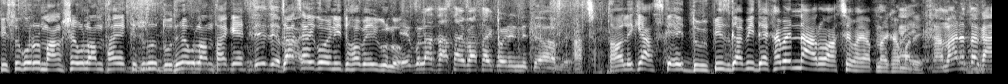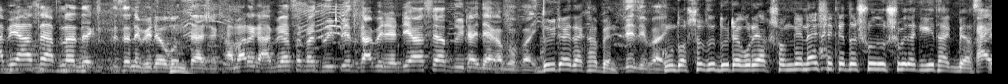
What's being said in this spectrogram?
কিছু গরুর মাংসে উলান থাকে কিছু গরুর দুধে উলান থাকে। যাচাই করে নিতে হবে এইগুলো এগুলা যাচাই বাছাই করে নিতে হবে। আচ্ছা তাহলে কি আজকে এই দুই পিস গাভি দেখাবেন না আরও আছে ভাই আপনার খামারে? খামারে তো গাভী আছে আপনারা দেখতেছেন ভিডিও করতে আসে। খামারে গাভী আছে ভাই দুই পিস গাভী রেডি আছে আর দুইটাই দেখাবো ভাই। দুইটাই দেখাবেন? জি জি ভাই। কোন দর্শক যদি দুইটা করে একসঙ্গে নেয় সেক্ষেত্রে সুযোগ সুবিধা কি কি থাকবে আজকে?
